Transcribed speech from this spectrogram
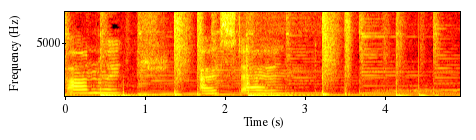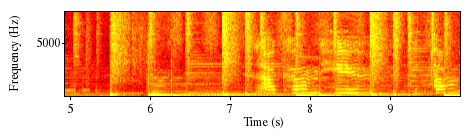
upon which I stand. And I come here to talk.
